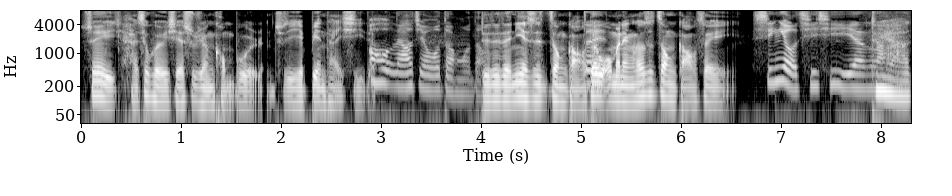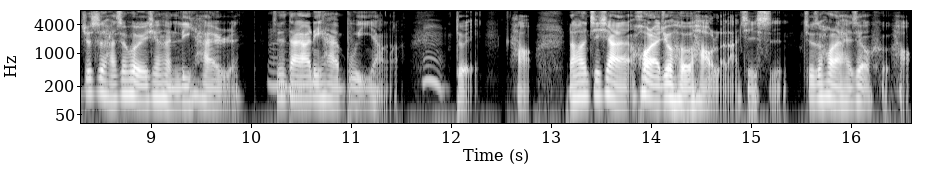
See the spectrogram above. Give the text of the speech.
所以还是会有一些数学很恐怖的人，就是一些变态系的。哦，了解，我懂，我懂。对对对，你也是重高，对对我们两个都是重高，所以心有戚戚焉了。对啊，就是还是会有一些很厉害的人，嗯，就是大家厉害不一样了。嗯，对好，然后接下来后来就和好了啦，其实就是后来还是有和好，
